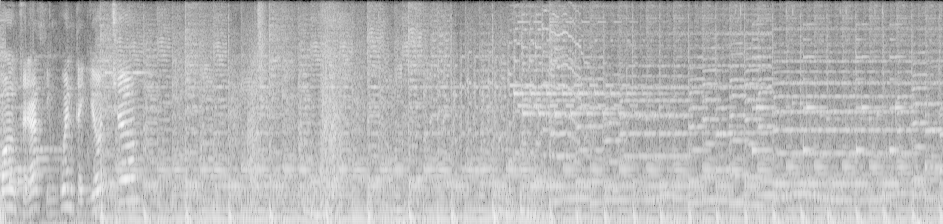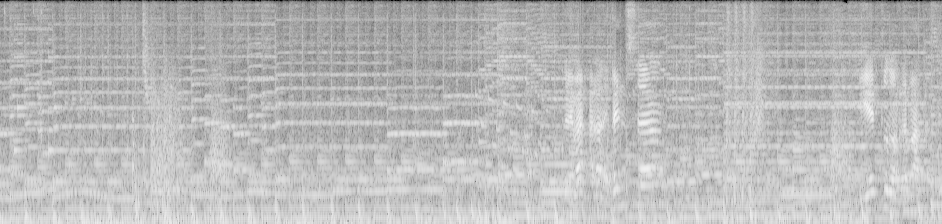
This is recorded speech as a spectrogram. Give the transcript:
Montreal 58. Le baja la defensa. Y esto lo remata.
